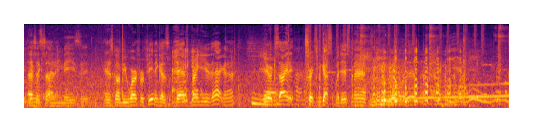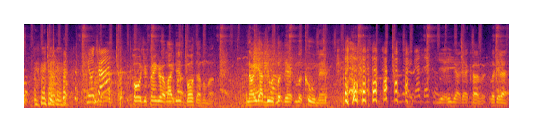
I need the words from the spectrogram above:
It was exciting. Amazing. And it's going to be worth repeating because Dad's bringing you that, huh? You're excited. Tricks, we got some of this, man. Some of this. You wanna try? Hold your finger up like this, both of them up. And all you got to do is look there, look cool, man. Yeah, he got that covered. Look at that.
